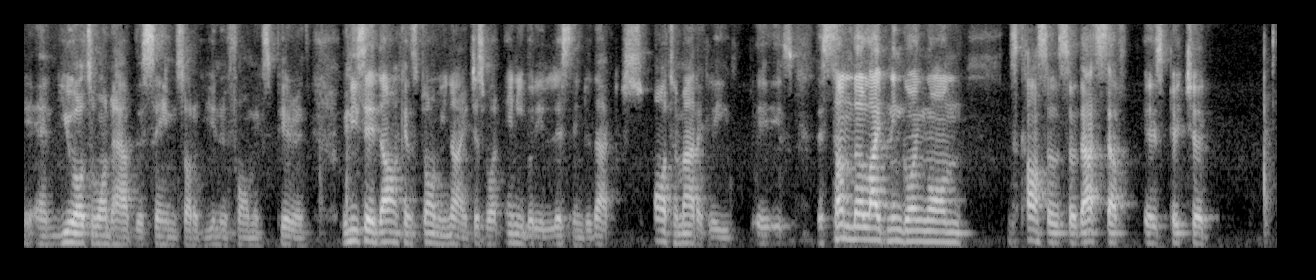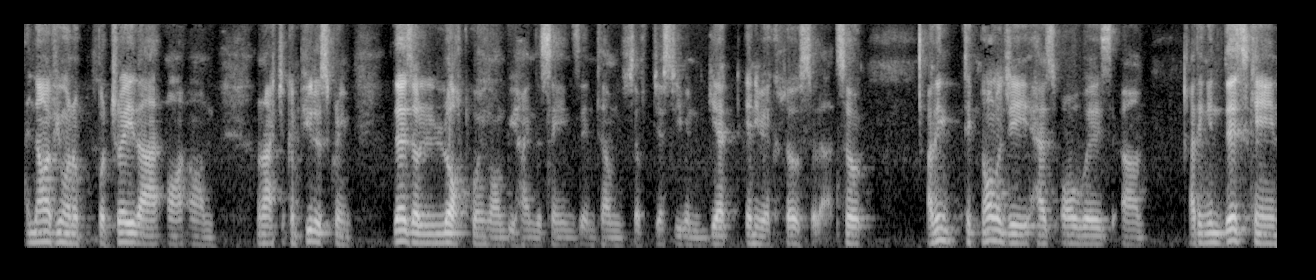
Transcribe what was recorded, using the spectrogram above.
and you also want to have the same sort of uniform experience. When you say dark and stormy night, just about anybody listening to that automatically is there's thunder, lightning going on, it's castle, so that stuff is pictured. And now, if you want to portray that on on an actual computer screen, there's a lot going on behind the scenes in terms of just even get anywhere close to that. So, I think technology has always. Um, I think in this case,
